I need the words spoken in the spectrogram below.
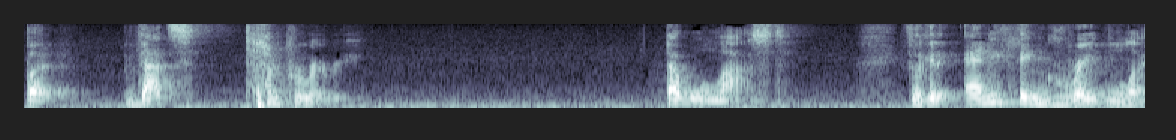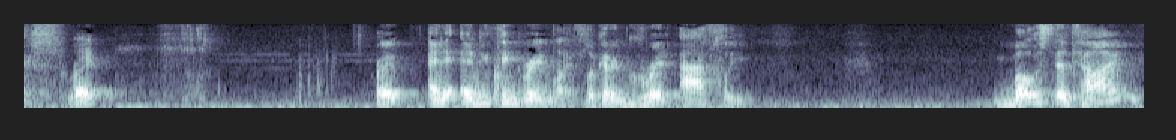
But that's temporary. That won't last. If you look at anything great in life, right? Right? And anything great in life, look at a great athlete. Most of the time,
